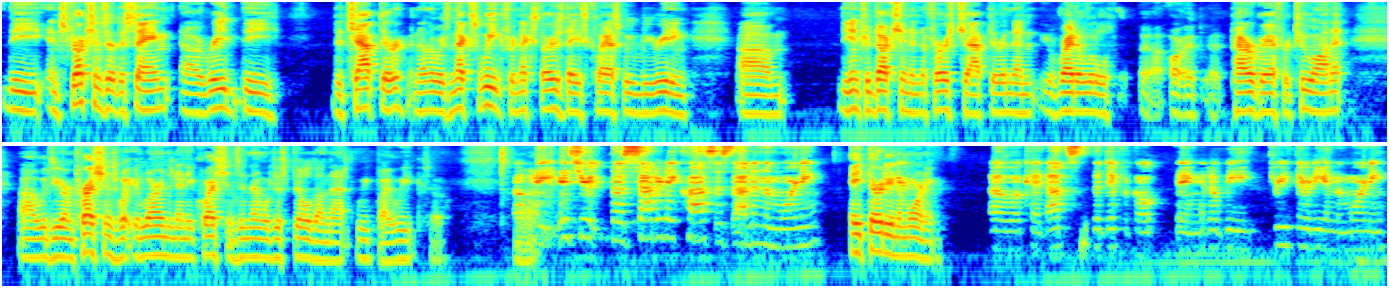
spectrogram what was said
the instructions are the same. Uh, read the the chapter. In other words, next week for next Thursday's class, we will be reading um, the introduction in the first chapter, and then you'll write a little uh, or a paragraph or two on it uh, with your impressions, what you learned, and any questions, and then we'll just build on that week by week. So Okay. Is your the Saturday class is that in the morning? eight thirty in the morning. Oh, okay. That's the difficult thing. It'll be three thirty in the morning.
